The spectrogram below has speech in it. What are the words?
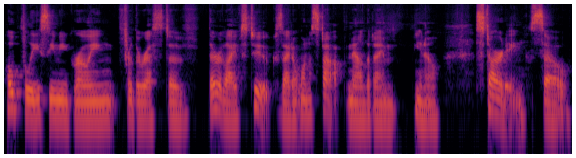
hopefully see me growing for the rest of their lives too, because I don't want to stop now that I'm, you know, starting. So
